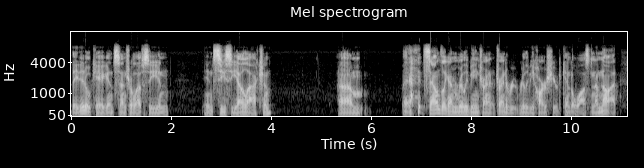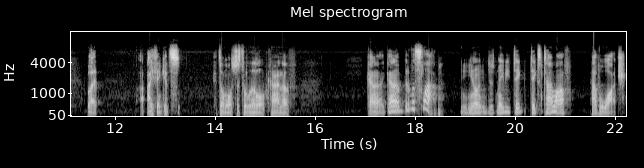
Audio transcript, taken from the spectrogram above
they did okay against Central FC in in CCL action. Um, it sounds like I'm really being trying trying to re- really be harsh here to Kendall Waston. I'm not, but I think it's it's almost just a little kind of kind of kind of a bit of a slap you know, just maybe take take some time off, have a watch,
